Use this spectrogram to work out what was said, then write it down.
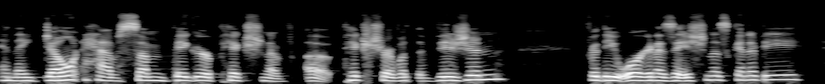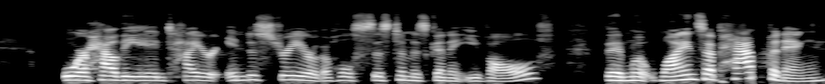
and they don't have some bigger picture of uh, picture of what the vision for the organization is going to be, or how the entire industry or the whole system is going to evolve, then what winds up happening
